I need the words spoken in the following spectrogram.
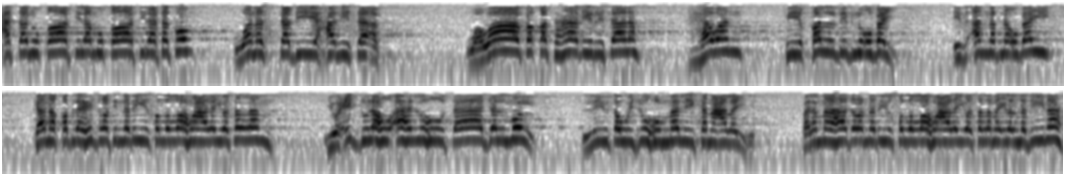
حتى نقاتل مقاتلتكم ونستبيح نساءكم. ووافقت هذه الرسالة هوى في قلب ابن أبي إذ أن ابن أبي كان قبل هجرة النبي صلى الله عليه وسلم يعد له أهله تاج الملك ليتوجوه ملكا عليه. فلما هاجر النبي صلى الله عليه وسلم إلى المدينة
